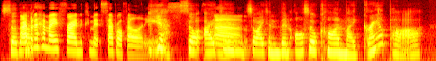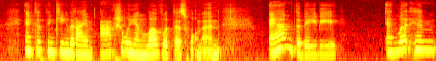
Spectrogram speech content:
So that I'm gonna have my friend commit several felonies. yeah, so I can Um, so I can then also con my grandpa into thinking that I am actually in love with this woman and the baby and let him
